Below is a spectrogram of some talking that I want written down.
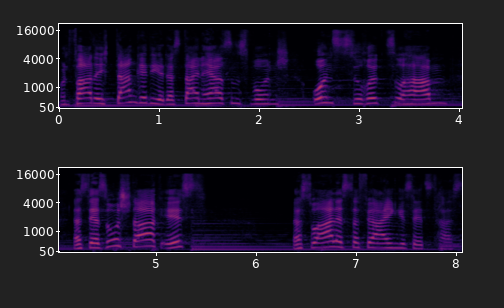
Und Vater, ich danke dir, dass dein Herzenswunsch, uns zurückzuhaben, dass der so stark ist, dass du alles dafür eingesetzt hast.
